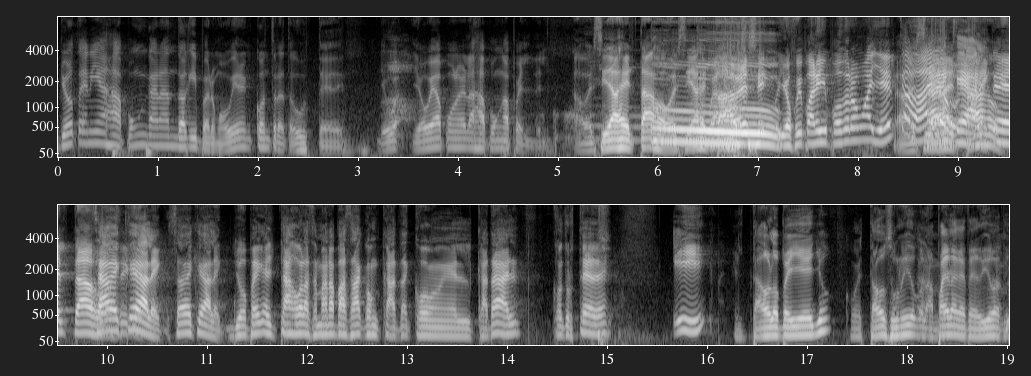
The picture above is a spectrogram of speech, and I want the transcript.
yo tenía a Japón ganando aquí, pero me voy a ir en contra de todos ustedes. Yo voy, yo voy a poner a Japón a perder. A ver si das el tajo, a ver si das el A tajo. ver si yo fui para el hipódromo ayer, caballo. ¿Sabes qué, tajo. Alex? El tajo, ¿Sabes qué, que- Alex? ¿Sabes qué, Alex? Yo pegué el tajo la semana pasada con, Cata- con el Qatar, contra ustedes, y El Tao López Yello con Estados Unidos, con la paila que te dio a ti.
